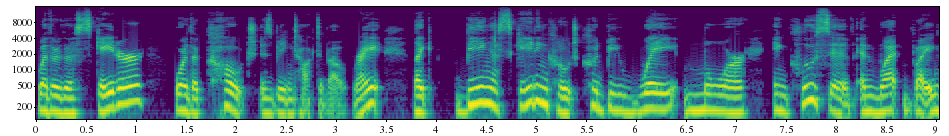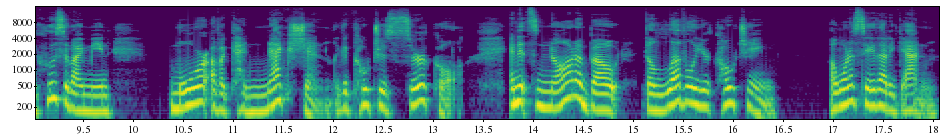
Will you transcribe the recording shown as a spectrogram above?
whether the skater or the coach is being talked about, right? Like being a skating coach could be way more inclusive. And what by inclusive, I mean more of a connection, like a coach's circle. And it's not about the level you're coaching. I want to say that again.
